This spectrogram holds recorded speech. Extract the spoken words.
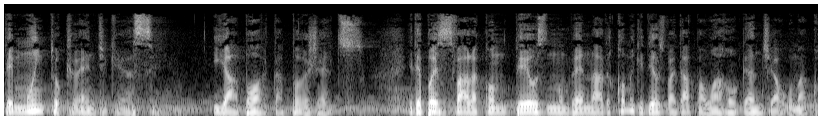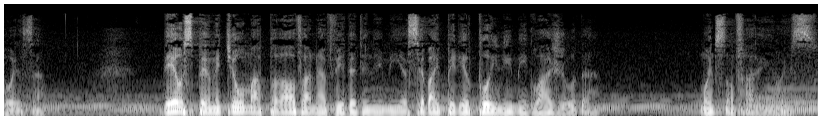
Tem muito crente que é assim e aborta projetos. E depois fala, com Deus não vê nada. Como que Deus vai dar para um arrogante alguma coisa? Deus permitiu uma prova na vida de Neemias. Você vai pedir para o inimigo ajuda. Muitos não fariam isso.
